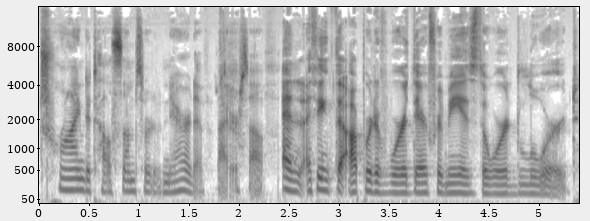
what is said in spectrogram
trying to tell some sort of narrative about yourself. And I think the operative word there for me is the word lured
